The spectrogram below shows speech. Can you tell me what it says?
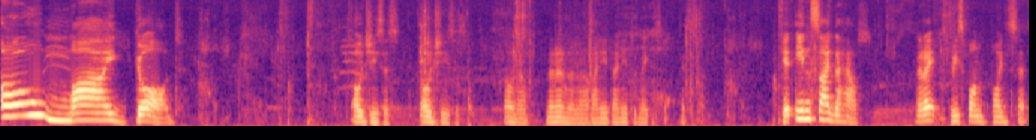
Oh my god! Oh Jesus. Oh Jesus. Oh no! No no no no! I need I need to make a. Get inside the house. Did I respawn point set?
